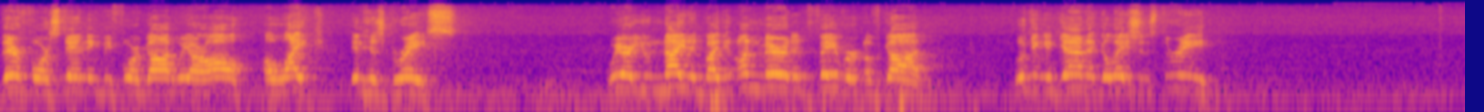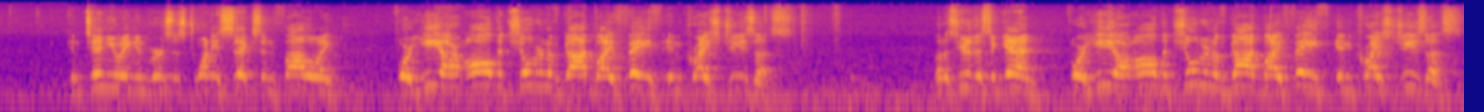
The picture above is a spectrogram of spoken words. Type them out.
Therefore, standing before God, we are all alike in His grace. We are united by the unmerited favor of God. Looking again at Galatians 3, continuing in verses 26 and following For ye are all the children of God by faith in Christ Jesus. Let us hear this again. For ye are all the children of God by faith in Christ Jesus.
